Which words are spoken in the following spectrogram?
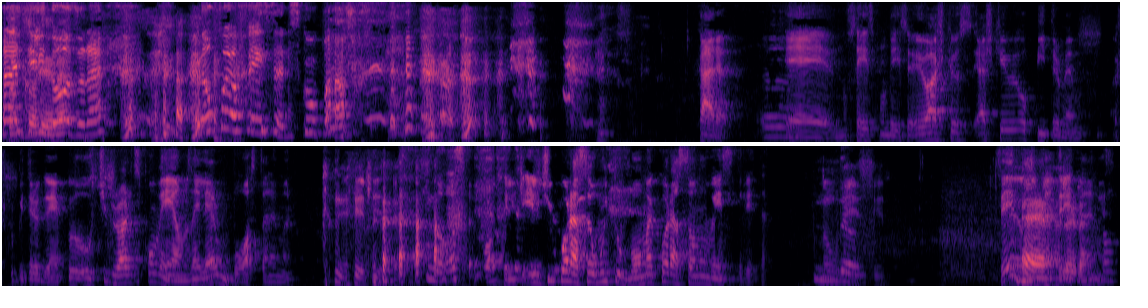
Tá né? idoso, né? Não foi ofensa, desculpa, Rafa. Cara, Ah. é, não sei responder isso. Eu acho que eu, acho que o Peter mesmo. Acho que o Peter ganha. O Steve Rogers, convenhamos, né? Ele era um bosta, né, mano? Ele Nossa. Bosta. Ele, ele tinha um coração muito bom, mas coração não vence treta. não Não. vence. Você É, é treta, verdade. né? meu?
